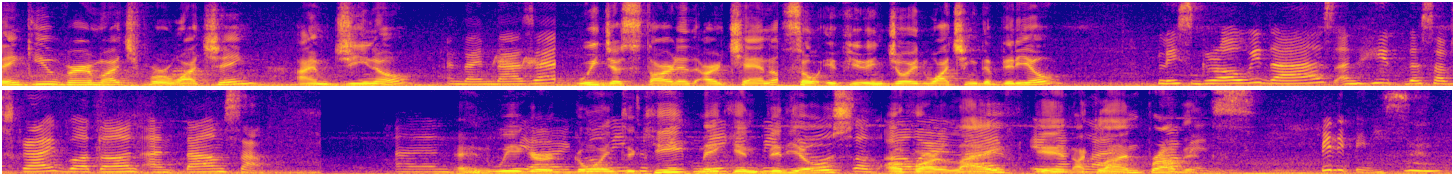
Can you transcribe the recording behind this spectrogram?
Thank you very much for watching. I'm Gino. And I'm Dazel. We just started our channel. So if you enjoyed watching the video, Please grow with us and hit the subscribe button and thumbs up. And, and we, are, going, to keep making videos of our life in Aklan province. Philippines.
